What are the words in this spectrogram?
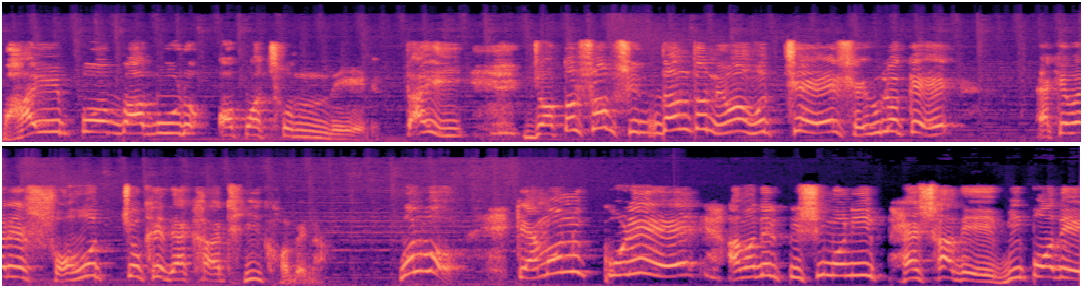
ভাইপো বাবুর অপছন্দের। তাই যত সব সিদ্ধান্ত নেওয়া হচ্ছে, সেগুলোকে একেবারে সহজ চোখে দেখা ঠিক হবে না। বলব, কেমন করে আমাদের পিসিমণি ফ্যাসাদে, বিপদে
